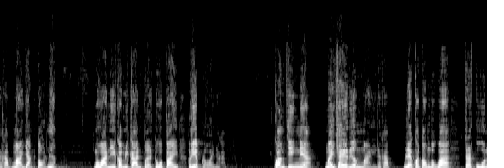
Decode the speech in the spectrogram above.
นะครับมาอย่างต่อเนื่อง เมื่อวานนี้ก็มีการเปิดตัวไปเรียบร้อยนะครับ ความจริงเนี่ยไม่ใช่เรื่องใหม่นะครับ แล้วก็ต้องบอกว่าตระกูล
